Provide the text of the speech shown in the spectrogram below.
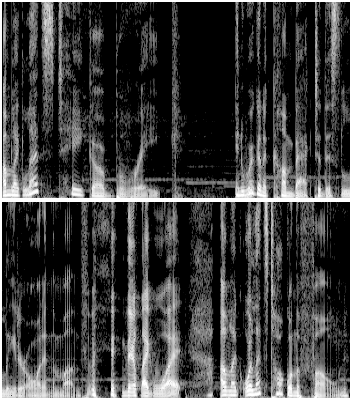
I'm like, let's take a break. And we're gonna come back to this later on in the month. They're like, what? I'm like, or let's talk on the phone.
